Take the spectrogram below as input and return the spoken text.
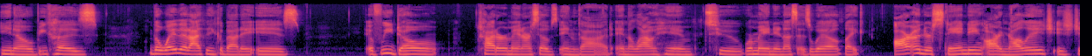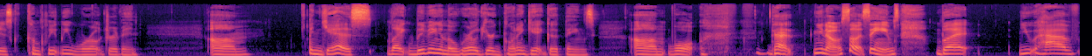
you know, because the way that I think about it is if we don't try to remain ourselves in God and allow Him to remain in us as well, like our understanding, our knowledge is just completely world driven. Um, and yes, like living in the world, you're gonna get good things. Um, well, that you know, so it seems, but you have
